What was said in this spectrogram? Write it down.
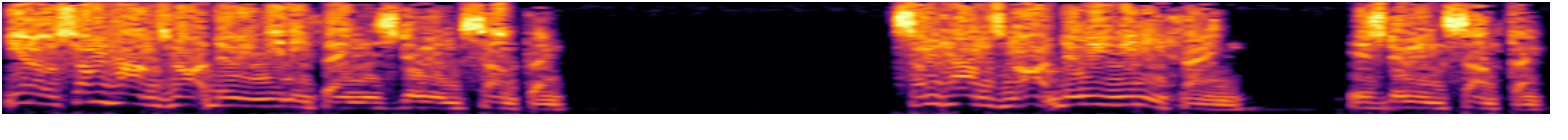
You know, sometimes not doing anything is doing something. Sometimes not doing anything is doing something.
